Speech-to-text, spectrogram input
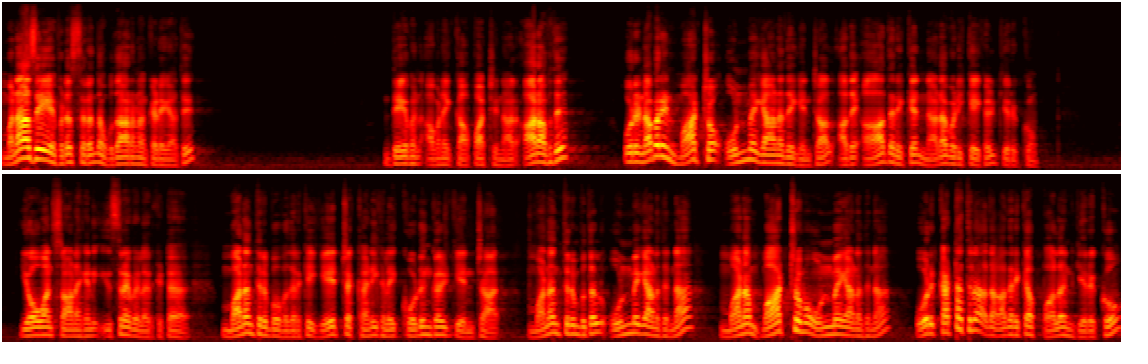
மனாசையை விட சிறந்த உதாரணம் கிடையாது. தேவன் அவனை காப்பாற்றினார். ஆறாவது ஒரு நபரின் மாற்றம் உண்மையானது என்றால் அதை ஆதரிக்க நடவடிக்கைகள் இருக்கும். யோவான் ஸ்நானகன் இஸ்ரேவேலர்கிட்ட மனம் திரும்புவதற்கு ஏற்ற கனிகளை கொடுங்கள் என்றார். மனம் திரும்புதல் உண்மையானதுன்னா மனம் மாற்றமும் உண்மையானதுன்னா ஒரு கட்டத்தில் அதை ஆதரிக்க பலன் இருக்கும்.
